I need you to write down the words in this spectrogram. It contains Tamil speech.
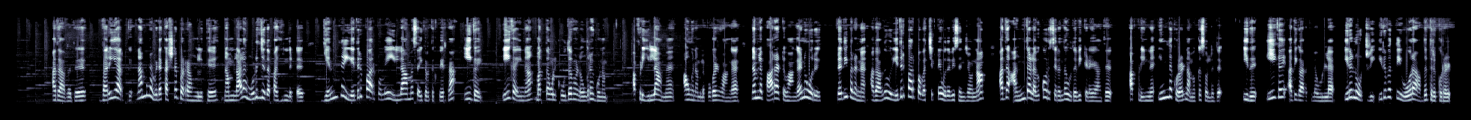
அதாவது வரியாருக்கு நம்மளை விட கஷ்டப்படுறவங்களுக்கு நம்மளால முடிஞ்சதை பகிர்ந்துட்டு எந்த எதிர்பார்ப்புமே இல்லாம செய்கிறதுக்கு பேர் தான் ஈகை. ஈகைனா மத்தவங்களுக்கு உதவணுங்கிற குணம். அப்படி இல்லாம அவங்க நம்மள புகழ்வாங்க நம்மளை பாராட்டுவாங்கன்னு ஒரு பிரதிபலனை அதாவது ஒரு எதிர்பார்ப்பை வச்சுக்கிட்டே உதவி செஞ்சோம்னா அது அந்த அளவுக்கு ஒரு சிறந்த உதவி கிடையாது அப்படின்னு இந்த குறள் நமக்கு சொல்லுது. இது ஈகை அதிகாரத்துல உள்ள இருநூற்றி இருபத்தி ஓராவது திருக்குறள்.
